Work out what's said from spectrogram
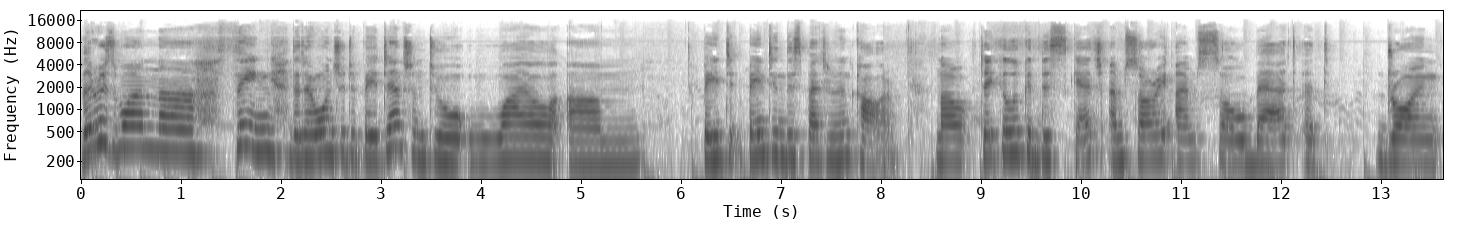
there is one uh, thing that I want you to pay attention to while um, paint, painting this pattern in color. Now take a look at this sketch. I'm sorry I'm so bad at drawing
